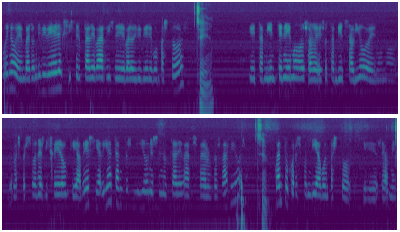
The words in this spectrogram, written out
Bueno, en Barón de Viver existe el plan de barris de Barón de Viver y Buen Pastor, Sí. que también tenemos, eso también salió en uno de las personas, dijeron que a ver si había tantos millones en el plan de barris para los dos barrios, Sí. ¿cuánto correspondía a Buen Pastor? Que realmente,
